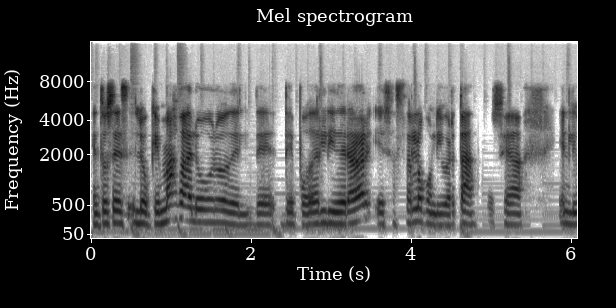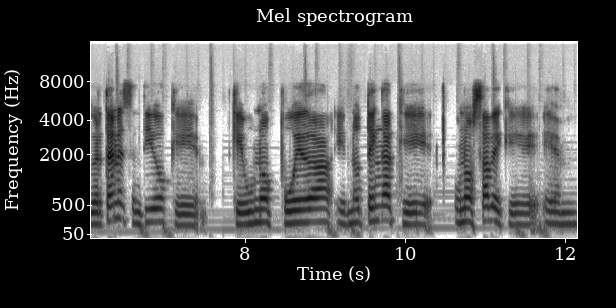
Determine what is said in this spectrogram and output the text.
Entonces, lo que más valoro de, poder liderar es hacerlo con libertad, o sea, en libertad en el sentido que, que uno pueda, eh, no tenga que, uno sabe que em,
